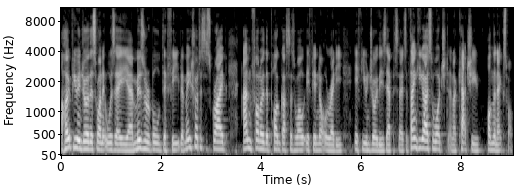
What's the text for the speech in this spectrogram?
I hope you enjoyed this one. It was a uh, miserable defeat, but make sure to subscribe and follow the podcast as well if you're not already, if you enjoy these episodes. So thank you guys for watching, and I'll catch you on the next one.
